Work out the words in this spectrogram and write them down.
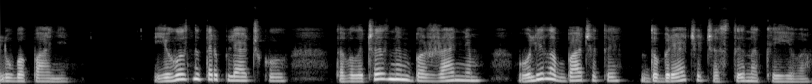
люба пані, його з нетерплячкою та величезним бажанням воліла бачити добряча частина Києва.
